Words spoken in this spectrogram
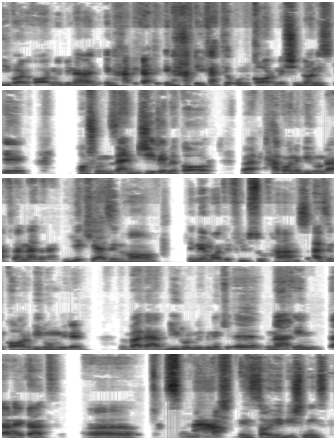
دیوار قار می‌بینن این حقیقت این حقیقت اون قار نشینانی است که پاشون زنجیر به قار و توان بیرون رفتن ندارن. یکی از اینها که نماد فیلسوف هست از این قار بیرون میره و در بیرون می‌بینه که نه این در حقیقت این سایه بیش نیست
